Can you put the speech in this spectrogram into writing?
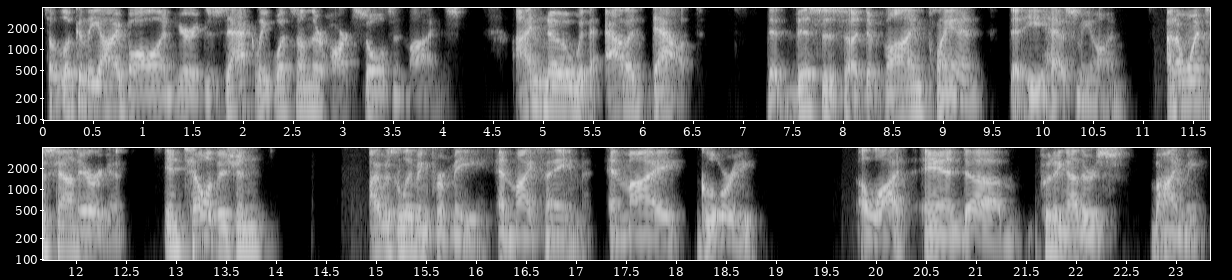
to look in the eyeball and hear exactly what's on their hearts, souls, and minds. I know without a doubt that this is a divine plan that He has me on. I don't want to sound arrogant. In television, I was living for me and my fame and my glory a lot and um, putting others behind me.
